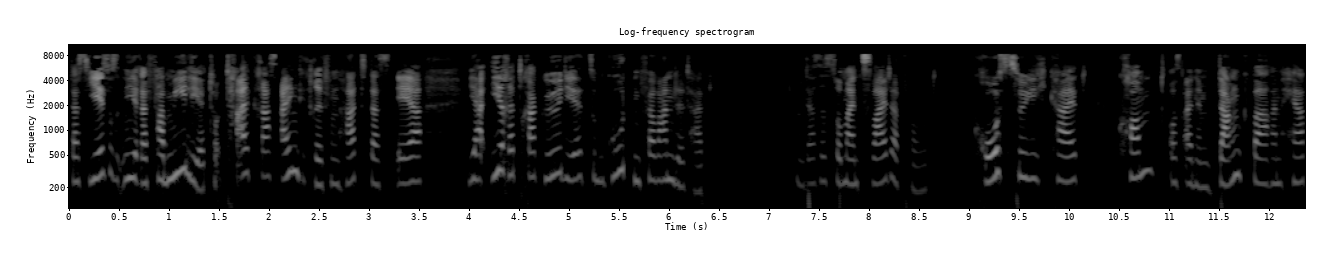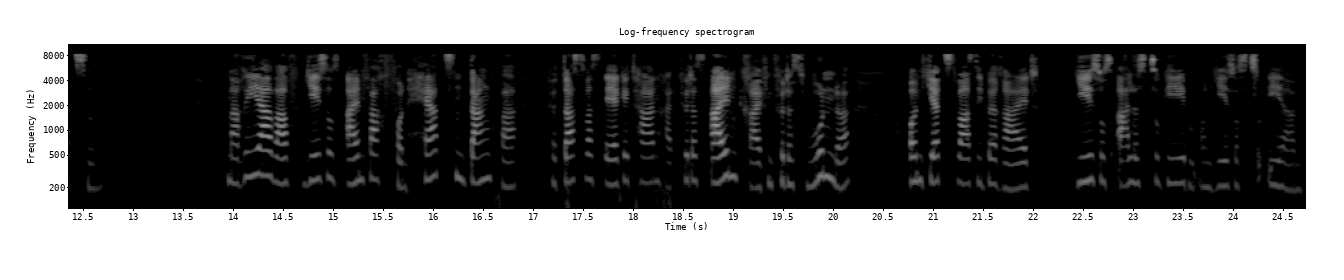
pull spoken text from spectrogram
dass Jesus in ihre Familie total krass eingegriffen hat, dass er ja ihre Tragödie zum Guten verwandelt hat. Und das ist so mein zweiter Punkt. Großzügigkeit kommt aus einem dankbaren Herzen. Maria war Jesus einfach von Herzen dankbar für das, was er getan hat, für das Eingreifen, für das Wunder. Und jetzt war sie bereit, Jesus alles zu geben und Jesus zu ehren.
